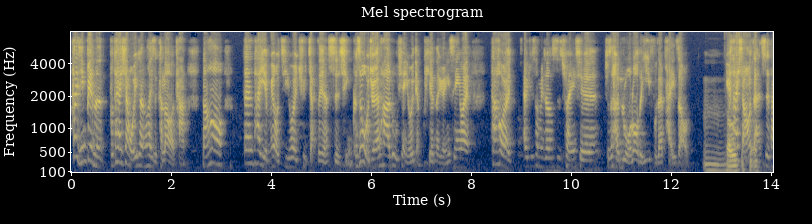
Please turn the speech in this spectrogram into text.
他已经变得不太像我一刚开始看到的他，然后但是他也没有机会去讲这件事情。可是我觉得他的路线有一点偏的原因，是因为他后来 IG 上面就是穿一些就是很裸露的衣服在拍照，嗯，因为他想要展示他、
